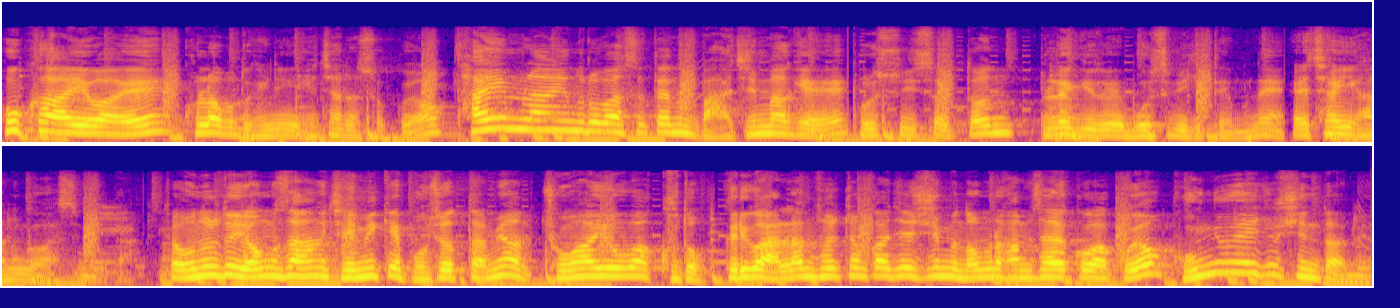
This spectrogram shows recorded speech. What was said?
호크아이와의 콜라보도 굉장히 괜찮았었고요. 타임라인으로 봤을 때는 마지막에 볼 수 있었던 블랙 위도우의 모습이기 때문에 애착이 가는 것 같습니다. 자, 오늘도 영상 재밌게 보셨다면 좋아요와 구독 그리고 알람 설정까지 해주시면 너무나 감사할 것 같고요. 공유해 주신다면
